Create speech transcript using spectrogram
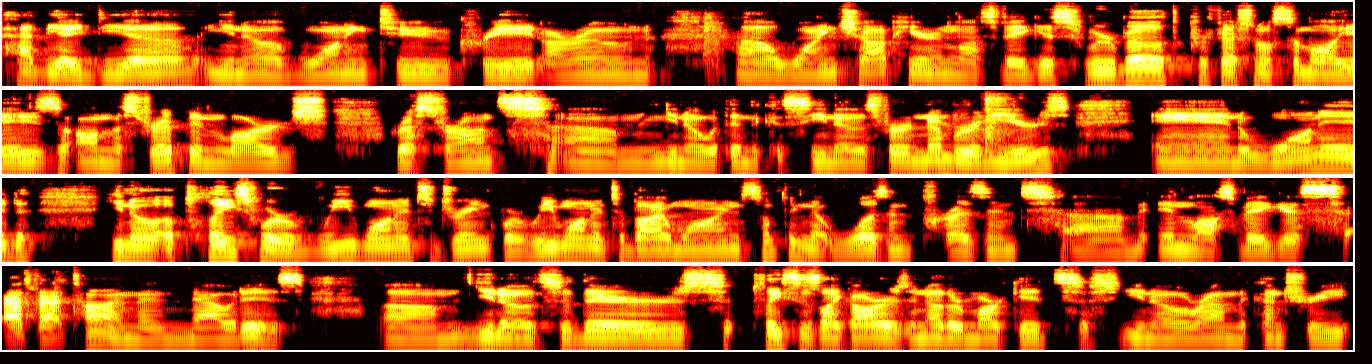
had the idea, you know, of wanting to create our own uh, wine shop here in Las Vegas. We were both professional sommeliers on the strip in large restaurants, um, you know, within the casinos for a number of years, and wanted, you know, a place where we wanted to drink, where we wanted to buy wine, something that wasn't present um, in Las Vegas at that time, and now it is. Um, you know, so there's places like ours and other markets, you know, around the country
